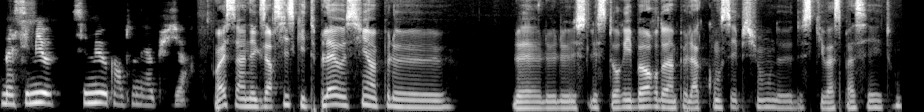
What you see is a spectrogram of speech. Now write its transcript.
Bah, c'est mieux, c'est mieux quand on est à plusieurs. Ouais, c'est un exercice qui te plaît aussi un peu le, le, le, les storyboards, un peu la conception de, de ce qui va se passer et tout.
